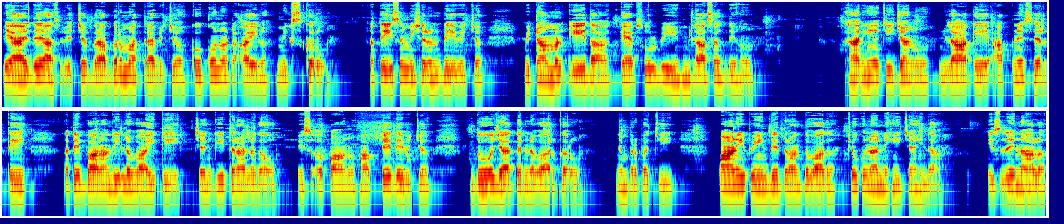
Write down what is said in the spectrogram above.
ਪਿਆਜ਼ ਦੇ ਰਸ ਵਿੱਚ ਬਰਾਬਰ ਮਾਤਰਾ ਵਿੱਚ ਕੋਕੋਨਟ ਆਇਲ ਮਿਕਸ ਕਰੋ ਅਤੇ ਇਸ ਮਿਸ਼ਰਣ ਦੇ ਵਿੱਚ ਵਿਟਾਮਿਨ ਏ ਦਾ ਕੈਪਸੂਲ ਵੀ ਮਿਲਾ ਸਕਦੇ ਹੋ। ਸਾਰੀਆਂ ਚੀਜ਼ਾਂ ਨੂੰ ਮਿਲਾ ਕੇ ਆਪਣੇ ਸਿਰ ਤੇ ਅਤੇ ਵਾਲਾਂ ਦੀ ਲੰਬਾਈ ਤੇ ਚੰਗੀ ਤਰ੍ਹਾਂ ਲਗਾਓ। ਇਸ ਉਪਾਅ ਨੂੰ ਹਫ਼ਤੇ ਦੇ ਵਿੱਚ ਦੋ ਜਾਂ ਤਿੰਨ ਵਾਰ ਕਰੋ। ਨੰਬਰ 25 ਪਾਣੀ ਪੀਣ ਦੇ ਤੁਰੰਤ ਬਾਅਦ ਝੁਕਣਾ ਨਹੀਂ ਚਾਹੀਦਾ। ਇਸ ਦੇ ਨਾਲ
